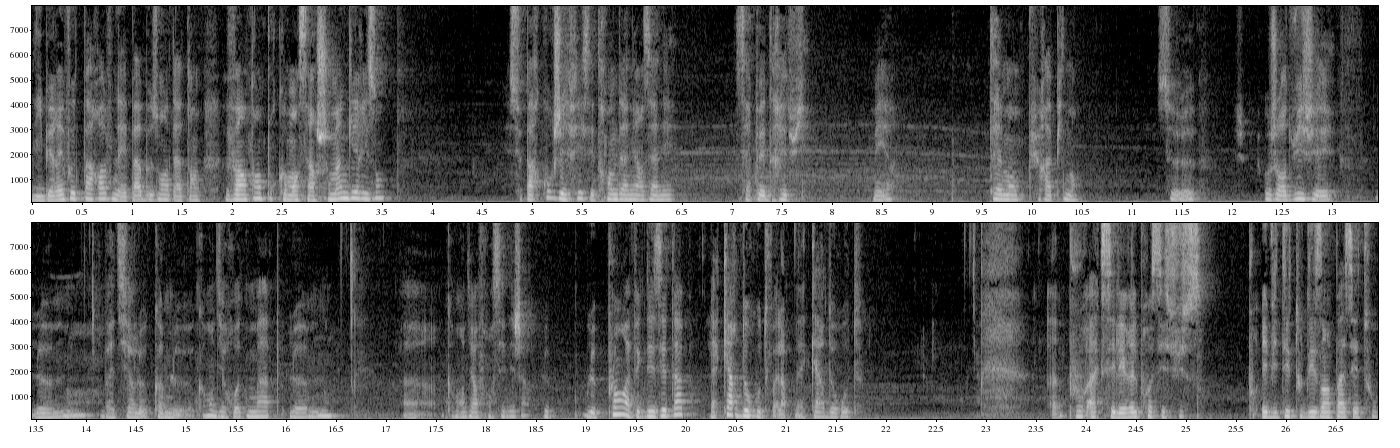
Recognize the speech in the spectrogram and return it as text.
Libérez votre parole, vous n'avez pas besoin d'attendre 20 ans pour commencer un chemin de guérison. Ce parcours que j'ai fait ces 30 dernières années, ça peut être réduit, mais tellement plus rapidement. Aujourd'hui, j'ai le, on va dire le, comme le, comment dire, roadmap, le, euh, comment en français déjà, le plan avec des étapes, la carte de route, voilà, la carte de route pour accélérer le processus, pour éviter toutes les impasses et tout.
